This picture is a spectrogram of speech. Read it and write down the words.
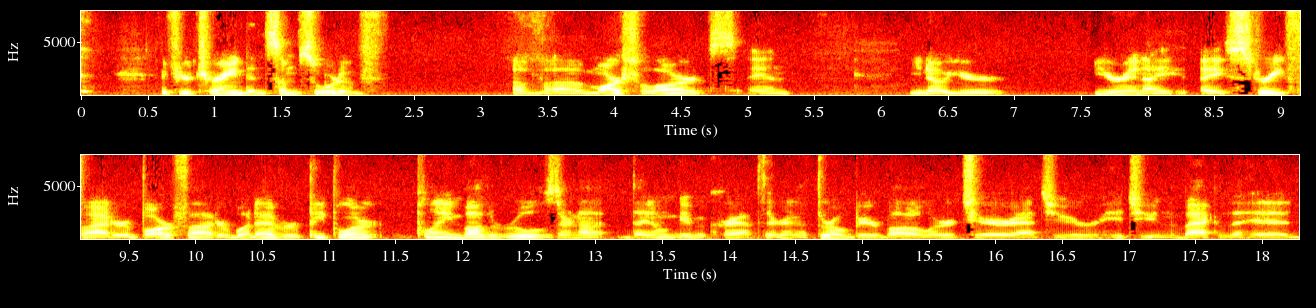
if you're trained in some sort of of uh, martial arts and you know you're you're in a, a street fight or a bar fight or whatever people aren't playing by the rules. They're not. They don't give a crap. They're going to throw a beer bottle or a chair at you or hit you in the back of the head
